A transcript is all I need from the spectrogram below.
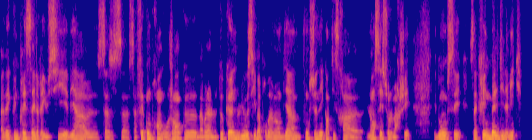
avec une pré-sale réussie, eh bien, euh, ça, fait comprendre aux gens que bah voilà, le token, lui aussi, va probablement bien fonctionner quand il sera euh, lancé sur le marché. Et donc, ça crée une belle dynamique.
